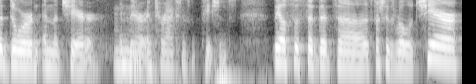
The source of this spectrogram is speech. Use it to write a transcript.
the door and the chair mm-hmm. in their interactions with patients. They also said that, uh, especially the role of chair,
